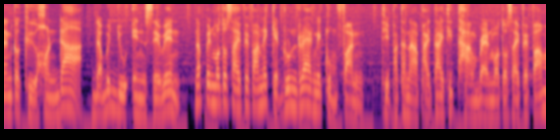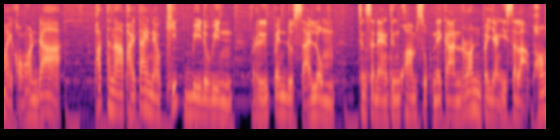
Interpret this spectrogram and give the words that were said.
นั่นก็คือ Honda WN7 นับเป็นมอเตอร์ไซค์ไฟฟ้าในเกตรุ่นแรกในกลุ่มฟัน ที่พัฒนาภายใต้ทิศทางแบรนด์มอเตอร์ไซค์ไฟฟ้าใหม่ของ Honda พัฒนาภายใต้แนวคิด Be the Wind หรือเป็นดุดสายลม ซึ่งแสดงถึงความสุขในการร่อนไปอย่างอิสระพร้อม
